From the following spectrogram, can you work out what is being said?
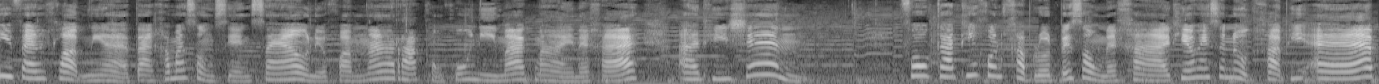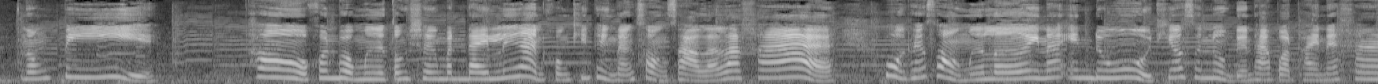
มีแฟนคลับเนี่ยต่างเข้ามาส่งเสียงแซวในความน่ารักของคู่นี้มากมายนะคะ อาทิเช่น โฟกัสที่คนขับรถไปส่งนะคะ เที่ยวให้สนุกค่ะพี่แอฟน้องปีโธ่คนโบกมือตรงเชิงบันไดเลื่อน คงคิดถึงทั้งสองสาวแล้วล่ะค่ะโบกทั้งสองมือเลยน่าเอ็นดู เที่ยวสนุกเดินทางปลอดภัยนะคะ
